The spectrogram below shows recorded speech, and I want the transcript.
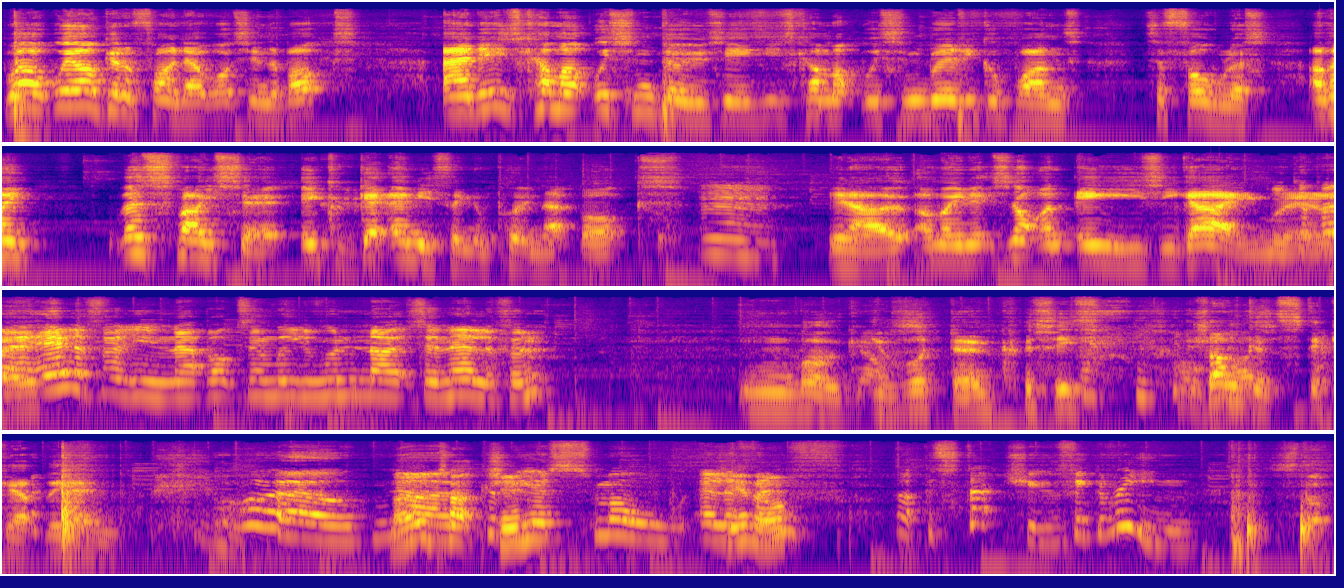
Well, we are going to find out what's in the box. And he's come up with some doozies. He's come up with some really good ones to fool us. I mean, let's face it, he could get anything and put in that box. Hmm. You know, I mean, it's not an easy game, You could put an elephant in that box and we wouldn't know it's an elephant. Mm, Well, you would do, because he's some God. could stick out the end. Well, no, No it could touching. be a small Get elephant. off. Like a statue, a figurine. Stop.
